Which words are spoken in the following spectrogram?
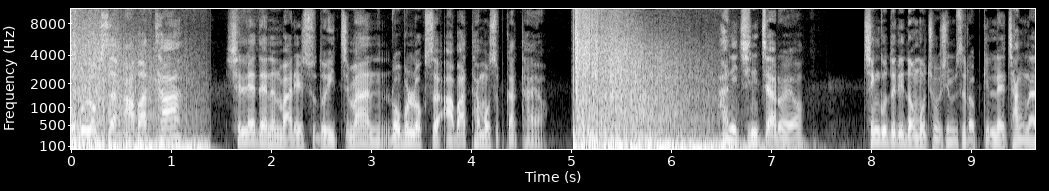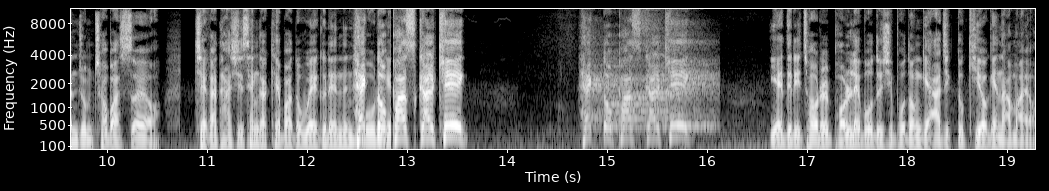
로블록스 아바타? 신뢰되는 말일 수도 있지만 로블록스 아바타 모습 같아요. 아니 진짜로요. 친구들이 너무 조심스럽길래 장난 좀 쳐봤어요. 제가 다시 생각해봐도 왜 그랬는지 모르겠... 파스칼 킥! 헥도 파스칼 킥! 얘들이 저를 벌레 보듯이 보던 게 아직도 기억에 남아요.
